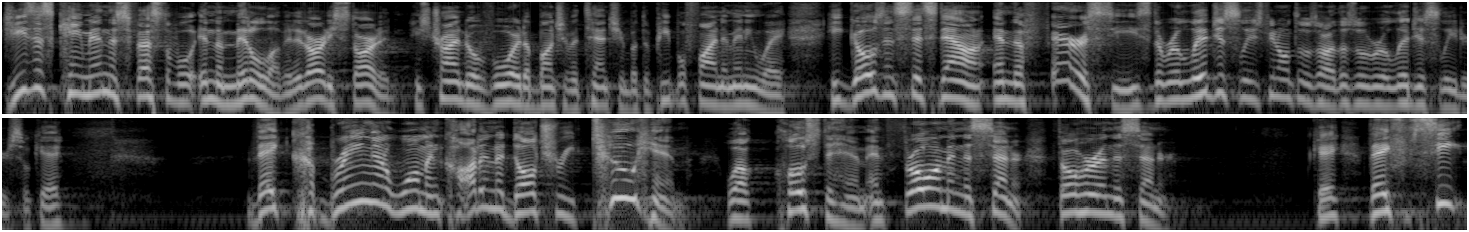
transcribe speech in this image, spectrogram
Jesus came in this festival in the middle of it. It already started. He's trying to avoid a bunch of attention, but the people find him anyway. He goes and sits down, and the Pharisees, the religious leaders, if you know what those are, those are the religious leaders, okay? They bring a woman caught in adultery to him, well, close to him, and throw him in the center, throw her in the center. Okay? They see,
